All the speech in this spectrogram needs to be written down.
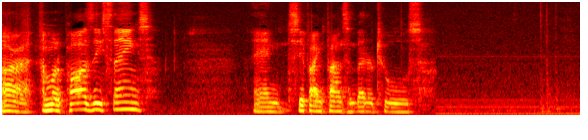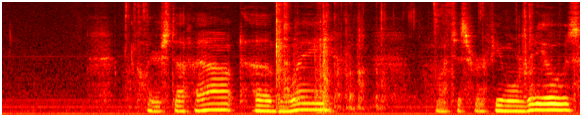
Alright, I'm going to pause these things and see if I can find some better tools. Clear stuff out of the way. Watch this for a few more videos.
